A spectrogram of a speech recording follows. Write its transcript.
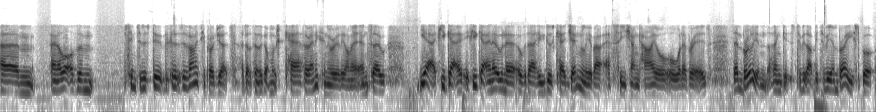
um, and a lot of them seem to just do it because it's a vanity project. I don't think they've got much care for anything really on it, and so. Yeah, if you get if you get an owner over there who does care generally about FC Shanghai or, or whatever it is, then brilliant. I think it's to be that be to be embraced. But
